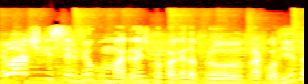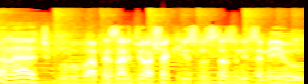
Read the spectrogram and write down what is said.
eu acho que serviu como uma grande propaganda pro, pra corrida, né? Tipo, apesar de eu achar que isso nos Estados Unidos é meio.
